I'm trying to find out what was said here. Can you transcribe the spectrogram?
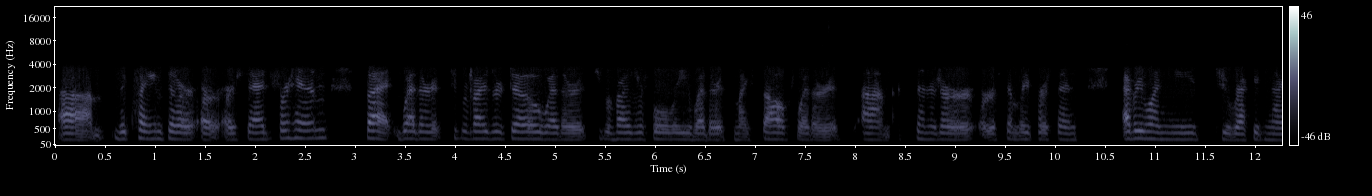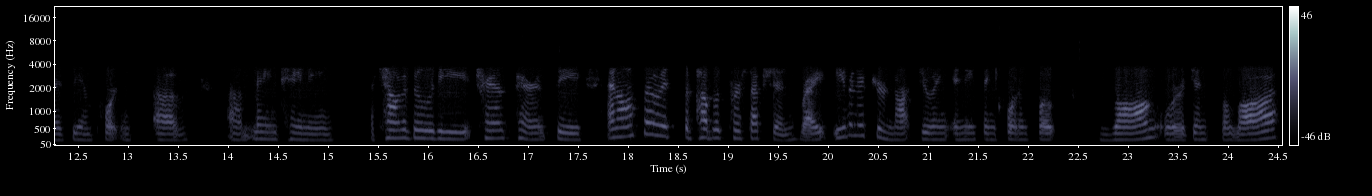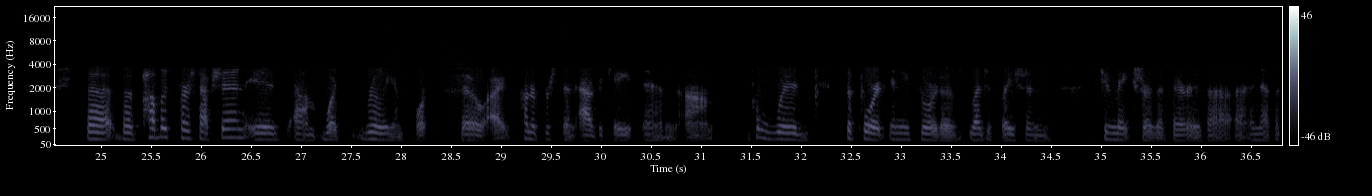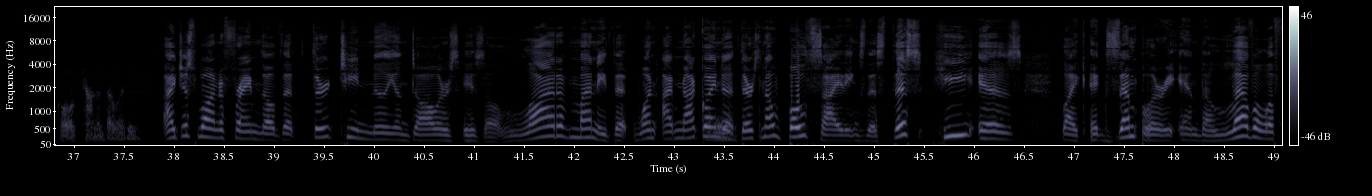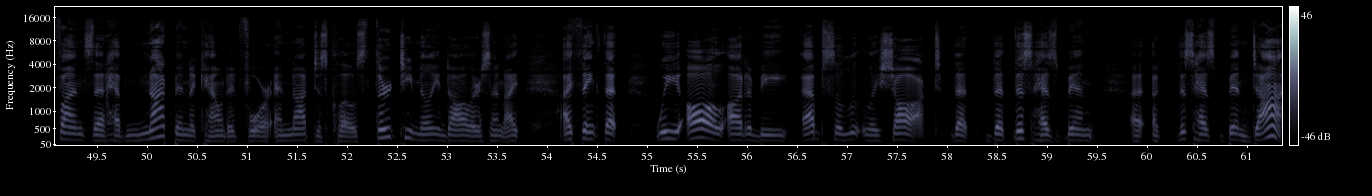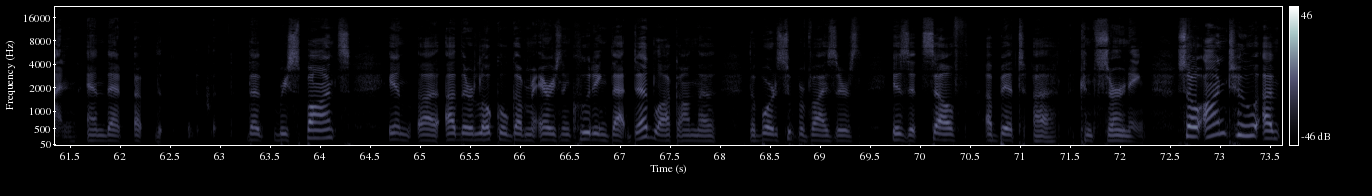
um, the claims that are, are, are, said for him. But whether it's Supervisor Do, whether it's Supervisor Foley, whether it's myself, whether it's um, a senator or assembly person, everyone needs to recognize the importance of um, maintaining accountability, transparency, and also it's the public perception, right? Even if you're not doing anything quote unquote wrong or against the law, the, the public perception is um, what's really important. So I 100% advocate and um, would support any sort of legislation to make sure that there is a, an ethical accountability. I just want to frame though that $13 million is a lot of money that one I'm not going to there's no both sidings this. This he is like exemplary in the level of funds that have not been accounted for and not disclosed. $13 million and I I think that we all ought to be absolutely shocked that that this has been uh, uh, this has been done and that uh, the, the response in uh, other local government areas, including that deadlock on the, the Board of Supervisors, is itself a bit uh, concerning. So, on to a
